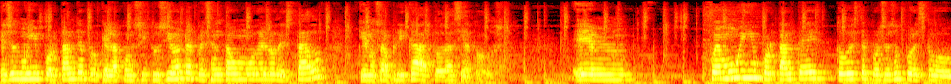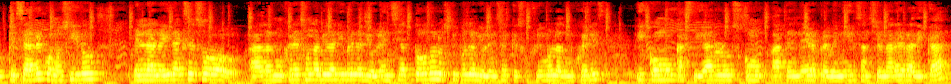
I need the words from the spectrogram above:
Eso es muy importante porque la Constitución representa un modelo de Estado que nos aplica a todas y a todos. Em, fue muy importante todo este proceso puesto que se ha reconocido en la ley de acceso a las mujeres a una vida libre de violencia, todos los tipos de violencia que sufrimos las mujeres y cómo castigarlos, cómo atender, prevenir, sancionar, erradicar,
